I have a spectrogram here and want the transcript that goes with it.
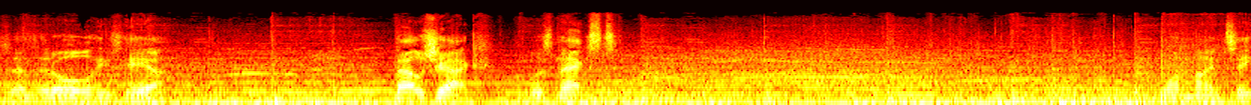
says it all, he's here. Belshak was next. 190.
